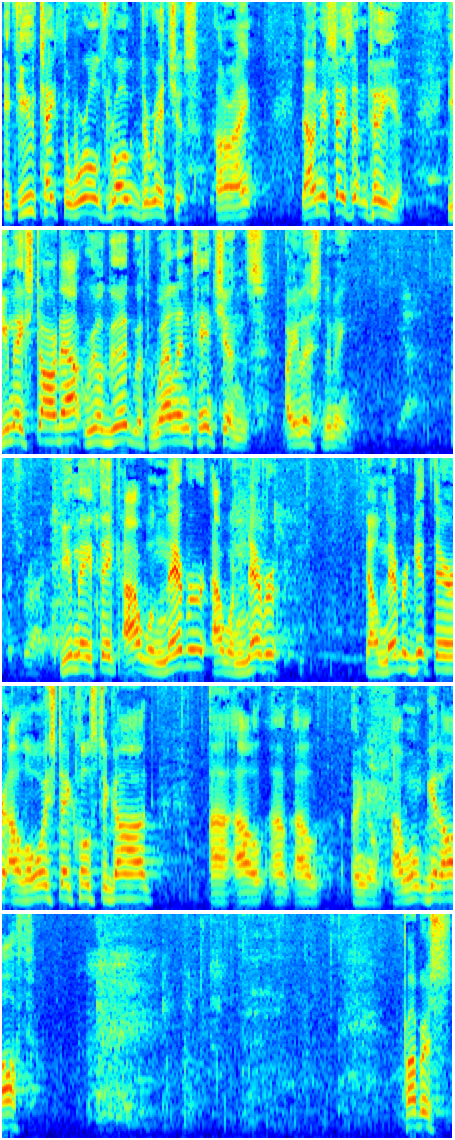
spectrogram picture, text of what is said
if you take the world's road to riches, all right? Now, let me say something to you. You may start out real good with well intentions. Are you listening to me? Yeah, that's right. You may think, I will never, I will never, I'll never get there. I'll always stay close to God. Uh, I'll, I'll, I'll, you know, I won't get off. Proverbs,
